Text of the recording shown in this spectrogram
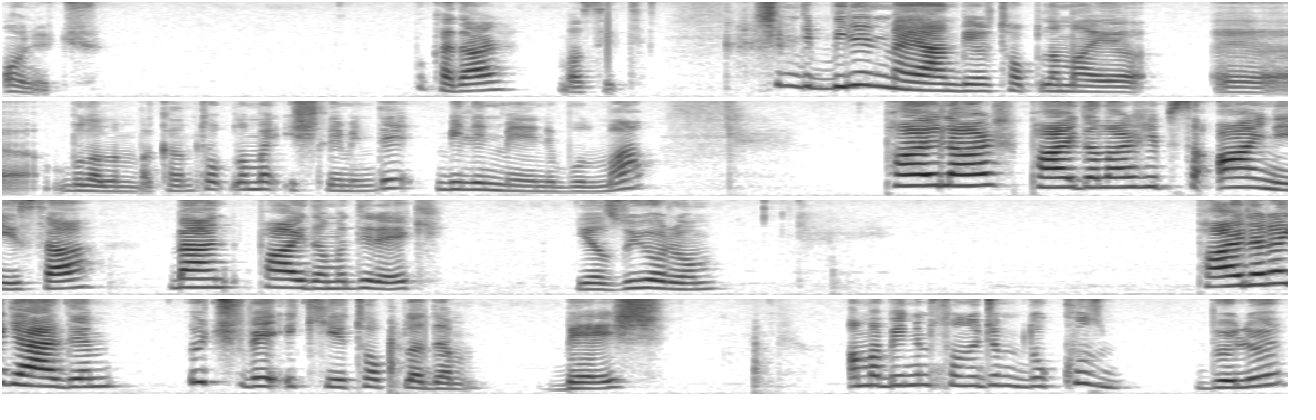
13. Bu kadar basit. Şimdi bilinmeyen bir toplamayı e, bulalım bakalım. Toplama işleminde bilinmeyeni bulma. Paylar, paydalar hepsi aynıysa ben paydamı direkt yazıyorum. Paylara geldim. 3 ve 2'yi topladım. 5. Ama benim sonucum 9 bölü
